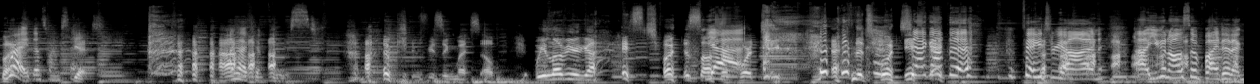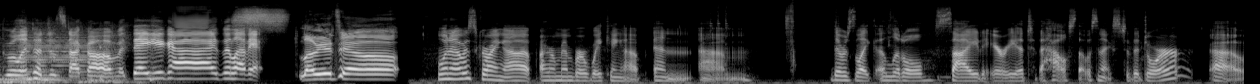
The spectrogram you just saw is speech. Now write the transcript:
But- right, that's what I'm saying. Yes. I got confused. I'm confusing myself. We love you guys. Join us on Yeah. the 14th and the 20th. Check out the Patreon. Uh, you can also find it at ghoulintentions.com. Thank you guys. I love it. Love you too. When I was growing up, I remember waking up and um, there was like a little side area to the house that was next to the door. Uh,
